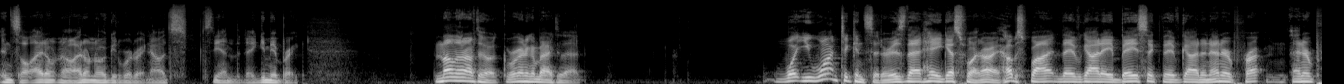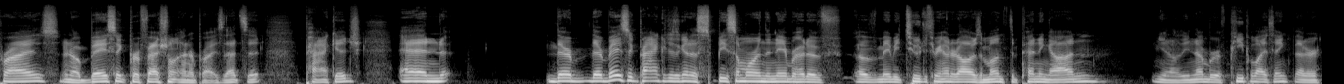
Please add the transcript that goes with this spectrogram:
insult. I don't know. I don't know a good word right now. It's it's the end of the day. Give me a break. I'm not off the hook. We're gonna come back to that. What you want to consider is that hey, guess what? All right, HubSpot. They've got a basic. They've got an enterprise enterprise. No, basic professional enterprise. That's it. Package and their their basic package is going to be somewhere in the neighborhood of of maybe two to three hundred dollars a month, depending on you know the number of people I think that are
